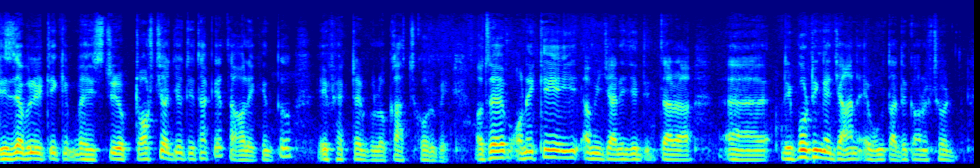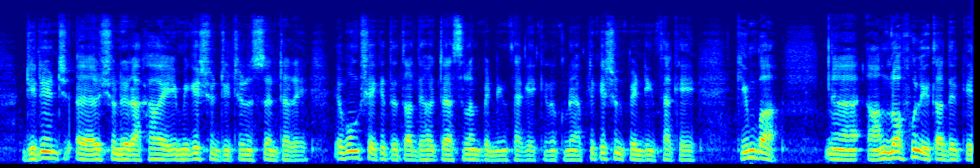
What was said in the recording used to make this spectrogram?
ডিসেবিলিটি কিংবা হিস্ট্রি অফ টর্চার যদি থাকে তাহলে কিন্তু এই ফ্যাক্টরগুলো কাজ করবে। অতএব অনেকেই আমি জানি যে তারা রিপোর্টিংয়ে যান এবং তাদেরকে অনেক সময় ডিটেনশনে রাখা হয় ইমিগ্রেশন ডিটেনশন সেন্টারে এবং সেক্ষেত্রে তাদের হয়তো অ্যাসলাম পেন্ডিং থাকে কিংবা কোনো অ্যাপ্লিকেশন পেন্ডিং থাকে কিংবা আনলফুলি তাদেরকে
